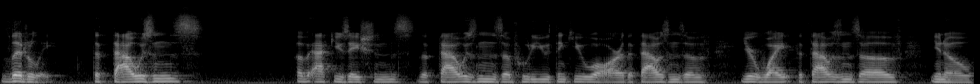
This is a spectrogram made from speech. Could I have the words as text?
literally the thousands of accusations, the thousands of who do you think you are, the thousands of you're white, the thousands of, you know,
